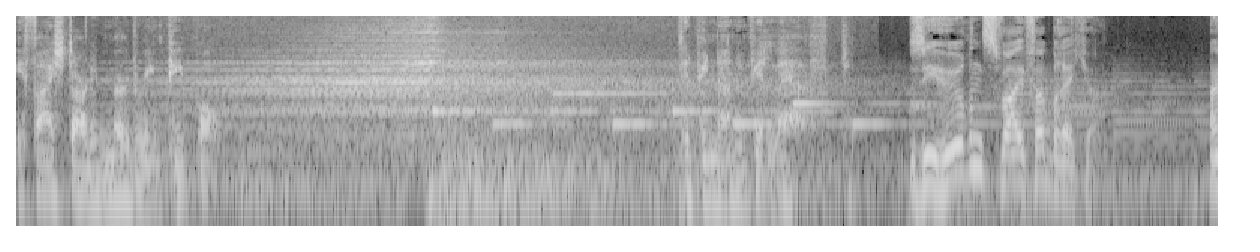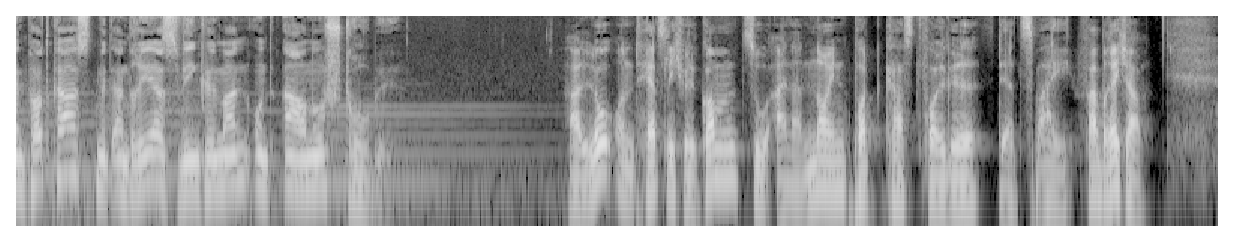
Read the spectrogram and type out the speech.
if I started murdering people, there'd be none of you left. Sie hören zwei Verbrecher. Ein Podcast mit Andreas Winkelmann und Arno Strobel. Hallo und herzlich willkommen zu einer neuen Podcast-Folge der zwei Verbrecher.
